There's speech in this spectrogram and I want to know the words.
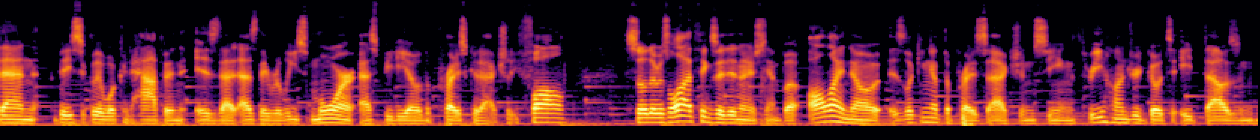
then basically what could happen is that as they release more SBDO, the price could actually fall. So there was a lot of things I didn't understand, but all I know is looking at the price action, seeing 300 go to 8,000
